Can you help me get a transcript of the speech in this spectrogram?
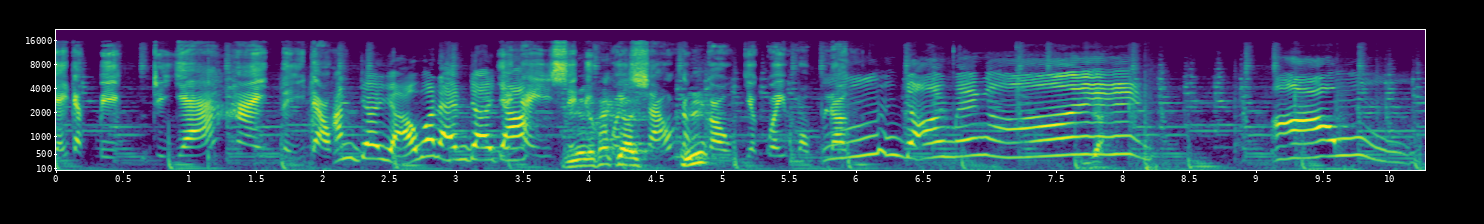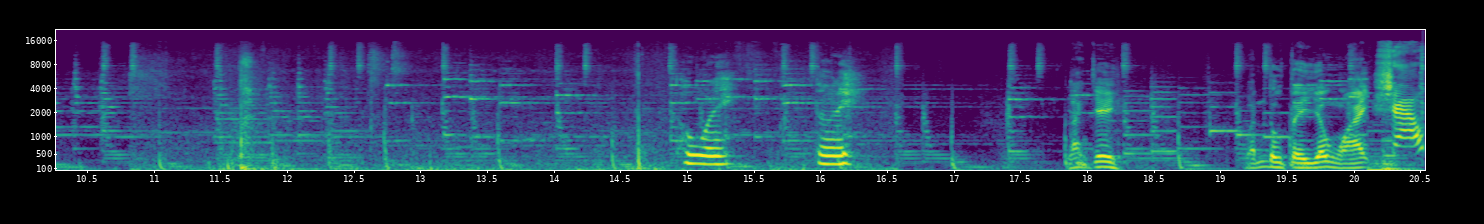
Giải đặc biệt trị giá 2 tỷ đồng Anh chơi dở quá để em chơi cho này sẽ được quay 6 lần cầu và quay một lần ừ, Trời Miên ơi Dạ. Ông Thua đi Thua đi Làm chi Quánh tu tì vô ngoại 6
